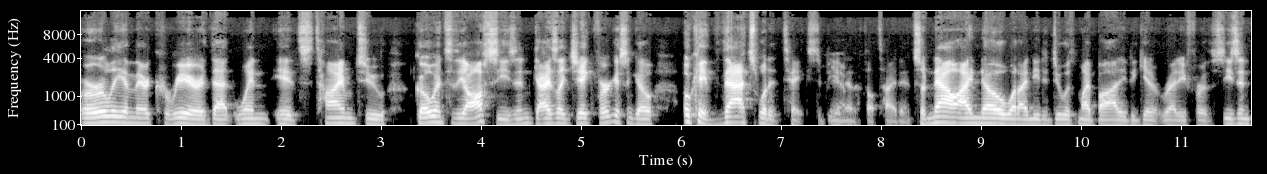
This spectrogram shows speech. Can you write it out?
early in their career that when it's time to go into the offseason, guys like Jake Ferguson go, okay, that's what it takes to be Yeah. an NFL tight end. So now I know what I need to do with my body to get it ready for the season.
